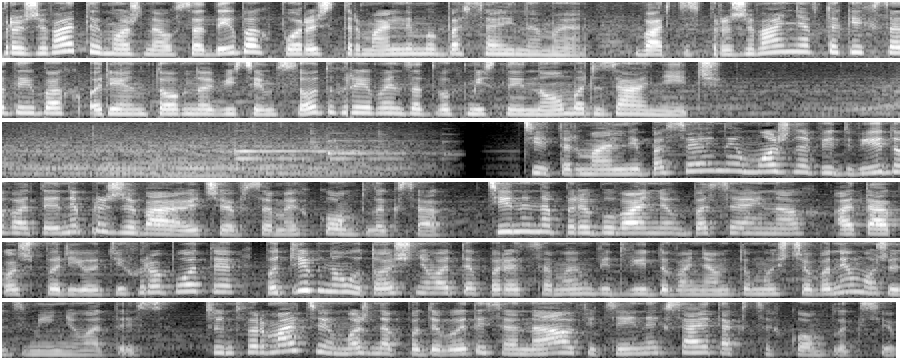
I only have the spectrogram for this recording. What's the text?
Проживати можна у садибах поруч з термальними басейнами. Вартість проживання в таких садибах орієнтовно 800 гривень за двохмісний номер за ніч. Ці термальні басейни можна відвідувати, не проживаючи в самих комплексах. Ціни на перебування в басейнах, а також період їх роботи потрібно уточнювати перед самим відвідуванням, тому що вони можуть змінюватись. Цю інформацію можна подивитися на офіційних сайтах цих комплексів.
